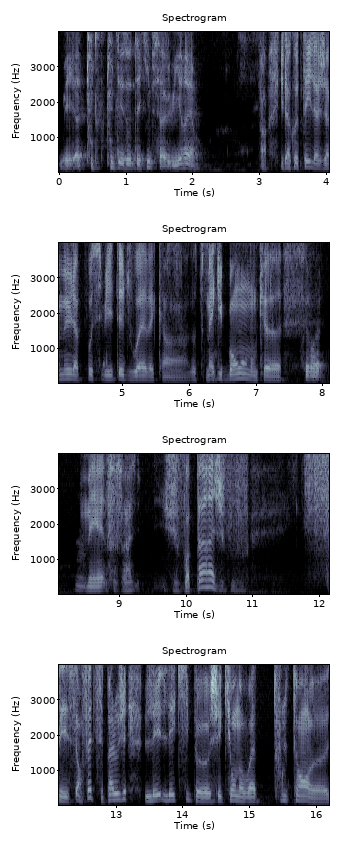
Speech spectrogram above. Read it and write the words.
mais à toutes, toutes les autres équipes, ça lui irait. hein. enfin, et d'un côté, il a jamais eu la possibilité de jouer avec un autre mec bon, donc. euh, C'est vrai. mais enfin, je vois pas. Je, c'est, c'est- en fait, c'est pas logique. L'équipe euh, chez qui on envoie tout le temps euh,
